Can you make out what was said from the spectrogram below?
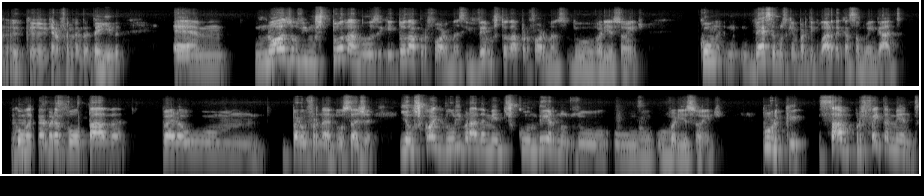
uh, que, que, era o Fernando Ataíde. Um, nós ouvimos toda a música e toda a performance e vemos toda a performance do Variações com, dessa música em particular, da canção do Engate, com uhum. a câmera voltada para o, para o Fernando. Ou seja, ele escolhe deliberadamente esconder-nos o, o, o Variações, porque sabe perfeitamente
